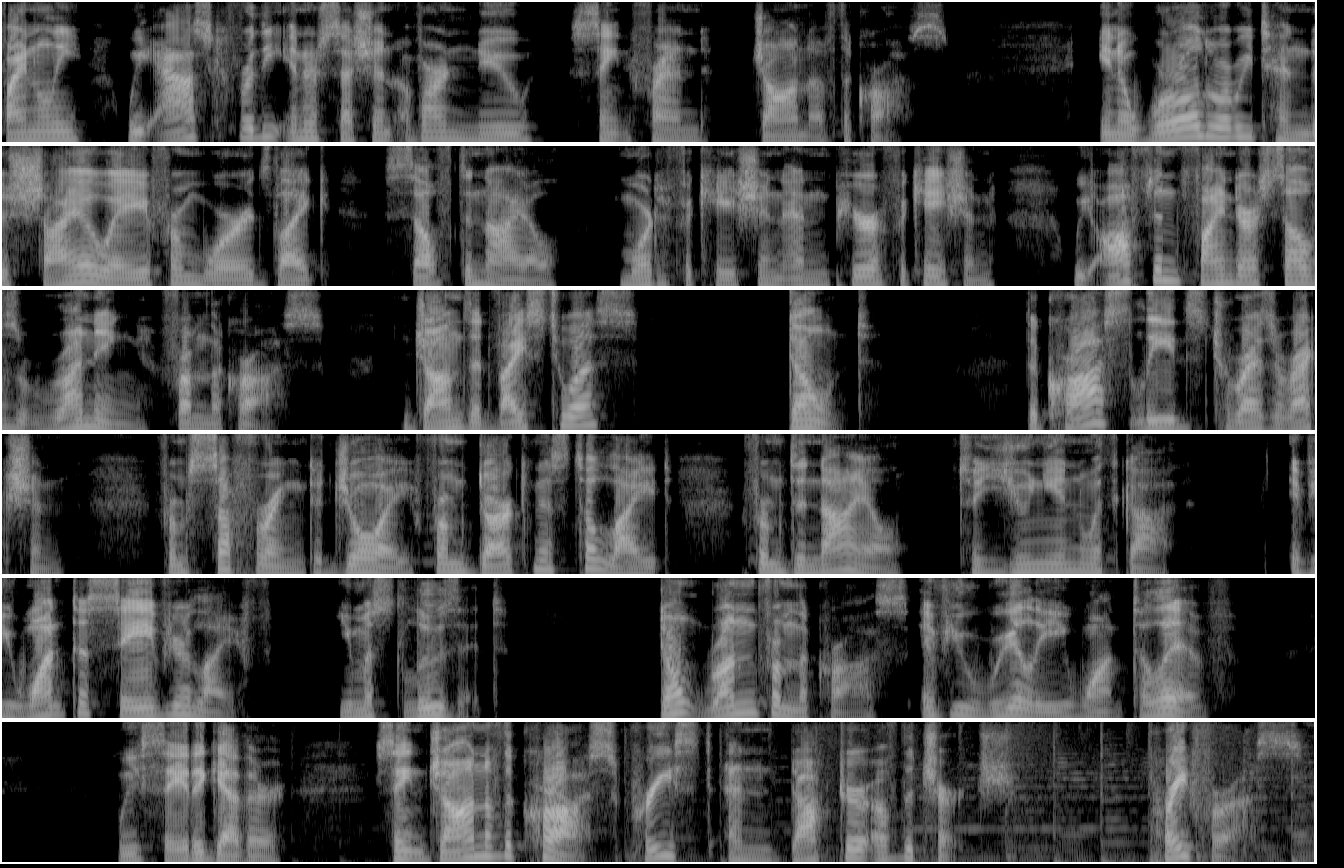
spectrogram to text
Finally, we ask for the intercession of our new saint friend, John of the Cross. In a world where we tend to shy away from words like self denial, mortification, and purification, we often find ourselves running from the cross. John's advice to us don't. The cross leads to resurrection, from suffering to joy, from darkness to light, from denial to union with God. If you want to save your life, you must lose it. Don't run from the cross if you really want to live. We say together, St. John of the Cross, priest and doctor of the church, pray for us.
